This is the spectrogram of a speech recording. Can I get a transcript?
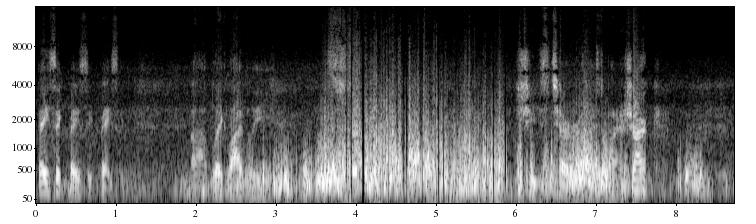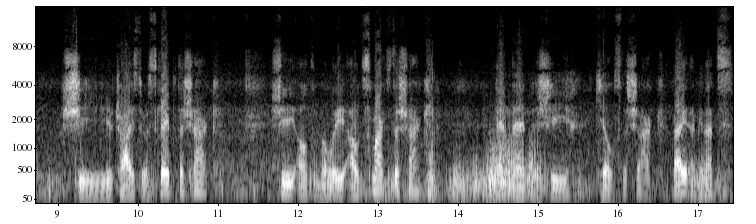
basic, basic, basic. Uh, Blake Lively. She's terrorized by a shark. She tries to escape the shark. She ultimately outsmarts the shark, and then she kills the shark. Right? I mean, that's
